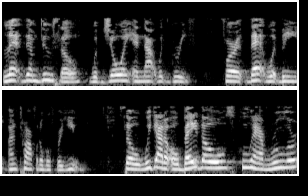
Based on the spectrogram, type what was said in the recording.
Let them do so with joy and not with grief, for that would be unprofitable for you. So we got to obey those who have ruler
